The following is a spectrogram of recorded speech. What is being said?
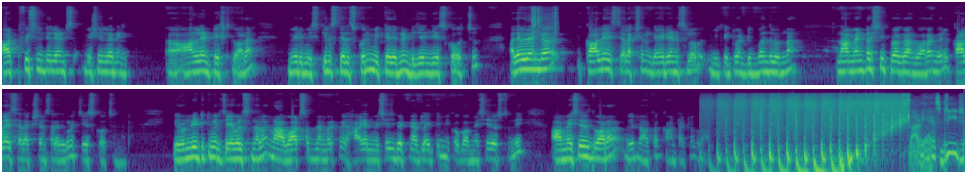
artificial intelligence machine learning online test ద్వారా మీరు మీ స్కిల్స్ తెలుసుకొని మీ కెరియర్ని డిజైన్ చేసుకోవచ్చు. అదేవిధంగా కాలేజ్ సెలక్షన్ గైడెన్స్లో మీకు ఎటువంటి ఇబ్బందులు ఉన్నా నా మెంటర్షిప్ ప్రోగ్రామ్ ద్వారా మీరు కాలేజ్ సెలక్షన్స్ అనేది కూడా చేసుకోవచ్చు అనమాట ఈ రెండింటికి మీరు చేయవలసిందల్లా నా వాట్సాప్ నెంబర్కి మీరు హాయర్ మెసేజ్ పెట్టినట్లయితే మీకు ఒక మెసేజ్ వస్తుంది. ఆ మెసేజ్ ద్వారా మీరు నాతో కాంటాక్ట్లో DJ.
